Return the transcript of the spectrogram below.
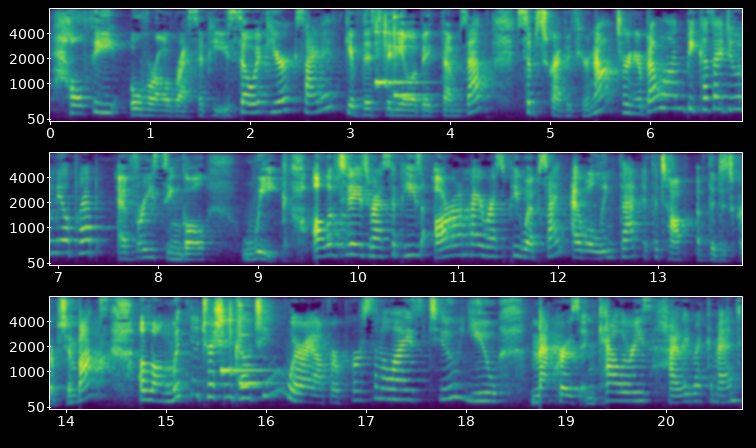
healthy overall recipes. So if you're excited, give this video a big thumbs up. Subscribe if you're not, turn your bell on because I do a meal prep every single week. All of today's recipes are on my recipe website. I will link that at the top of the description box, along with nutrition coaching, where I offer personalized to you macros and calories. Highly recommend.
